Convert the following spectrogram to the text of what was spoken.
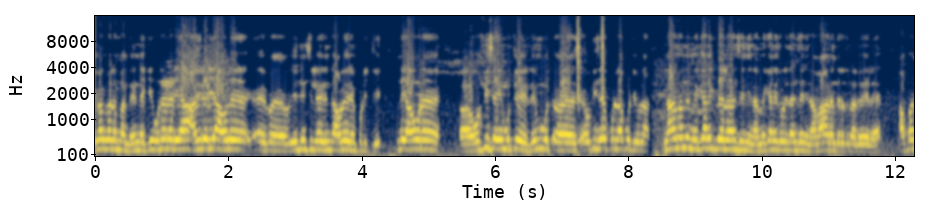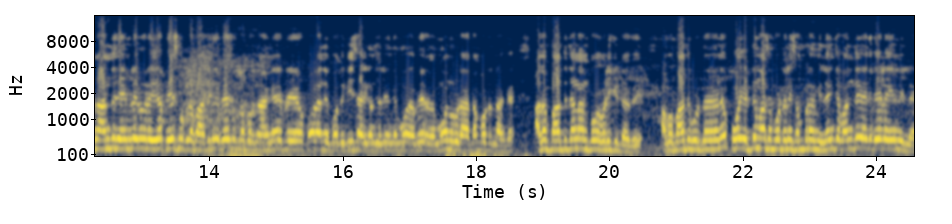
இவங்களும் வந்து இன்றைக்கி உடனடியாக அதிரடியாக அவளே ஏஜென்சியில் இருந்து அவளே பிடிச்சி இன்றைக்கி அவங்களோட ஆஃபீஸை முற்று ஆஃபீஸே ஃபுல்லாக பூட்டி விடலாம். நான் வந்து மெக்கானிக் வேலை தான் செஞ்சேன் மெக்கானிக் வேலை தான் செஞ்சேன் வாகன திருத்தின வேலை. அப்போ நான் அந்த டைமில் இவங்க இதை ஃபேஸ்புக்கில் பார்த்துட்டு ஃபேஸ்புக்கில் போட்டிருந்தாங்க இப்படி போலாந்து போட்டு வீசா இருக்குன்னு சொல்லி இங்கே மோ மோனூரோட தான் போட்டிருந்தாங்க. அதை பார்த்து தான் நான் போ வலிக்கிட்டது. அப்போ பார்த்து கொடுத்தோன்னே போய் எட்டு மாதம் போட்டாலையும் சம்பளம் இல்லை இங்கே வந்து எனக்கு வேலையும் இல்லை.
